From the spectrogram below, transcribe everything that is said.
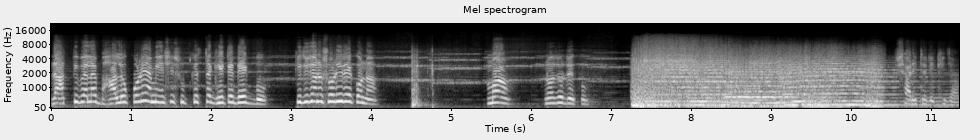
রাত্রিবেলায় ভালো করে আমি এসে সুটকেসটা ঘেটে দেখব। কিছু যেন শরীর রেখো না। মা নজর রেখো। শাড়িটা রেখে যাও।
